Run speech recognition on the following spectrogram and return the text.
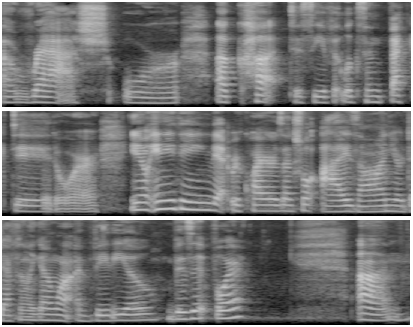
a rash or a cut to see if it looks infected or you know anything that requires actual eyes on you're definitely going to want a video visit for. Um,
